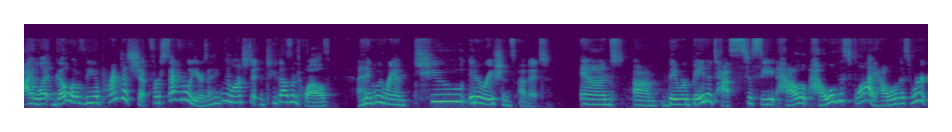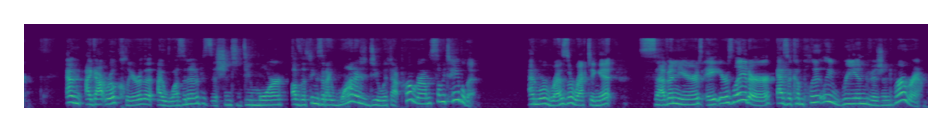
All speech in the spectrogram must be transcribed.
I let go of the apprenticeship for several years. I think we launched it in 2012. I think we ran two iterations of it. And um, they were beta tests to see how, how will this fly? How will this work? And I got real clear that I wasn't in a position to do more of the things that I wanted to do with that program. So we tabled it. And we're resurrecting it seven years, eight years later as a completely re envisioned program.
